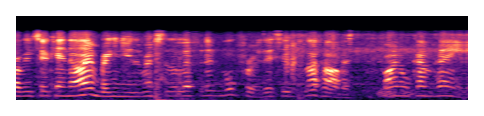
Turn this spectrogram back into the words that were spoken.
Frogy2K9 bringing you the rest of the Left 4 Dead walkthrough. This is Blood Harvest, final campaign.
